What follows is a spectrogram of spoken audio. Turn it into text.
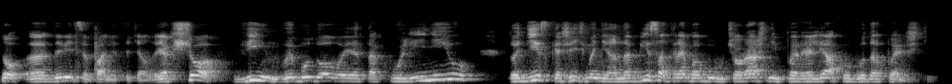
Ну, е, дивіться, пані Тетяно, якщо він вибудовує таку лінію, тоді скажіть мені, а на біса треба був вчорашній переляк у Будапешті.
